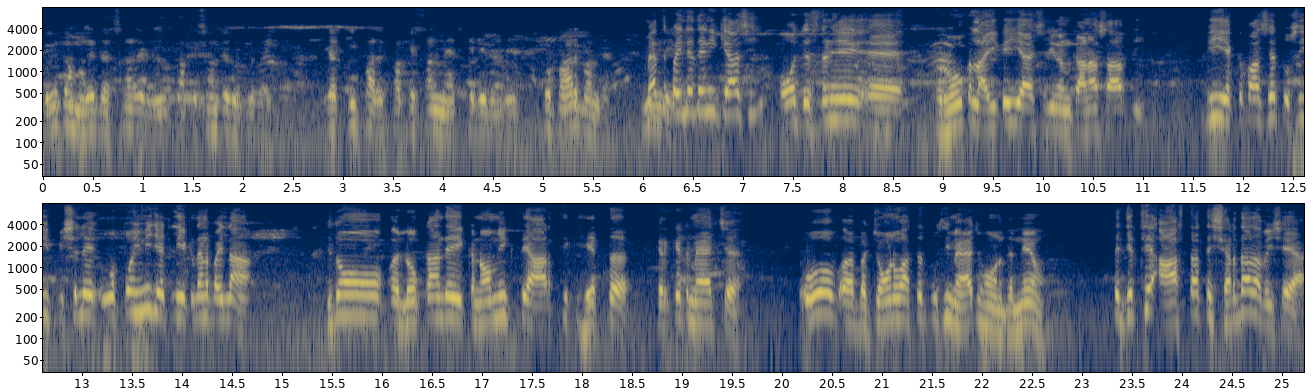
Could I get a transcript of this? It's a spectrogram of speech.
ਗੁਰੂ ਧਾਮਾਂ ਦਰਸ਼ਨਾਂ ਦੇ ਲਈ ਪਾਕਿਸਤਾਨ ਤੇ ਰੋਕ ਲਗਾਈ ਗਈ। ਜਦਕਿ ਭਾਰਤ ਪਾਕਿਸਤਾਨ ਮੈਚ ਖੇਡੇ ਜਾ ਰਹੇ ਹਨ ਵਪਾਰ ਬੰਦ ਹੈ। ਮੈਂ ਤਾਂ ਪਹਿਲੇ ਦਿਨ ਹੀ ਕਿਹਾ ਸੀ, ਉਹ ਜਿਸ ਦਿਨ ਇਹ ਰੋਕ ਲਾਈ ਗਈ ਹੈ ਸ਼੍ਰੀ ਨਨਕਾਣਾ ਸਾਹਿਬ ਦੀ, ਵੀ ਇੱਕ ਪਾਸੇ ਤੁਸੀਂ ਪਿਛਲੇ ਉਸ ਤੋਂ ਇਮੀਡੀਏਟਲੀ ਇੱਕ ਦਿਨ ਪਹਿਲਾਂ ਜਦੋਂ ਲੋਕਾਂ ਦੇ ਇਕਨੋਮਿਕ ਤੇ ਆਰਥਿਕ ਹਿੱਤ ਕ੍ਰਿਕਟ ਮੈਚ ਉਹ ਬਚਾਉਣ ਵਾਸਤੇ ਤੁਸੀਂ ਮੈਚ ਹੋਣ ਦਿੰਦੇ ਹੋ। ਤੇ ਜਿੱਥੇ ਆਸਥਾ ਤੇ ਸ਼ਰਧਾ ਦਾ ਵਿਸ਼ੇ ਆ,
